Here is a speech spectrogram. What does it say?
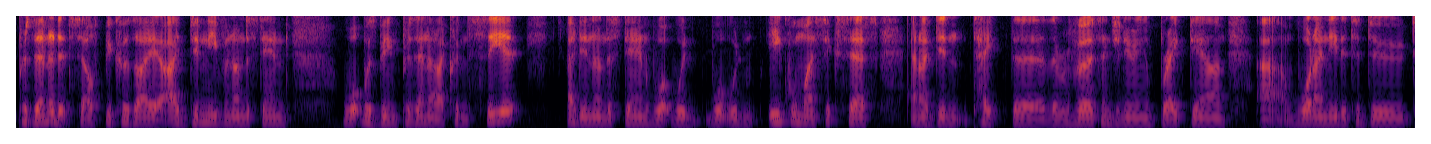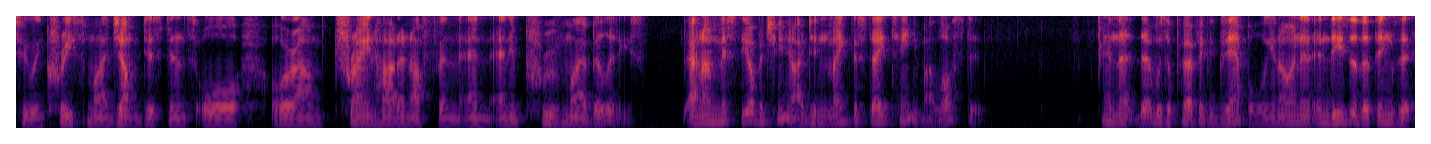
presented itself because I I didn't even understand what was being presented. I couldn't see it. I didn't understand what would what would equal my success, and I didn't take the the reverse engineering and break down uh, what I needed to do to increase my jump distance or or um, train hard enough and, and and improve my abilities. And I missed the opportunity. I didn't make the state team. I lost it, and that that was a perfect example, you know. And and these are the things that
